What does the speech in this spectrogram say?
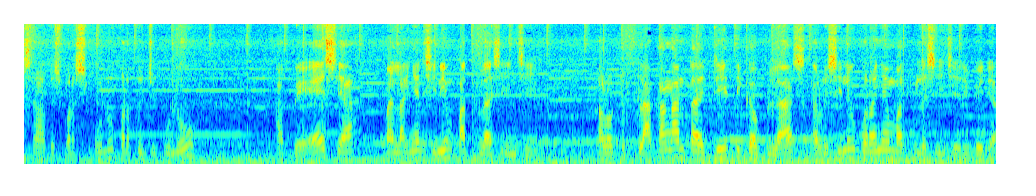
100 per 10 per 70 ABS ya. Peleknya di sini 14 inci. Kalau di belakang kan tadi 13 kalau sini ukurannya 14 inci jadi beda.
